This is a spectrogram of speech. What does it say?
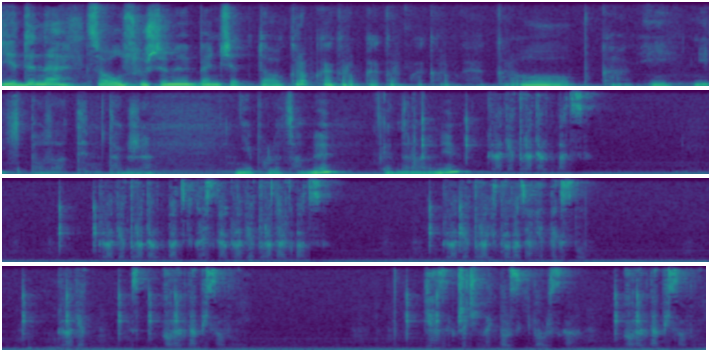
jedyne co usłyszymy będzie to kropka, kropka, kropka, kropka, kropka i nic poza tym. Także nie polecamy generalnie. Klawiatura Talkback. Klawiatura Talkback. Kreska klawiatura Talkback. Klawiatura i wprowadzanie tekstu. Klawiat... Korekta pisowni. Język przecinek polski Polska. Korekta pisowni.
